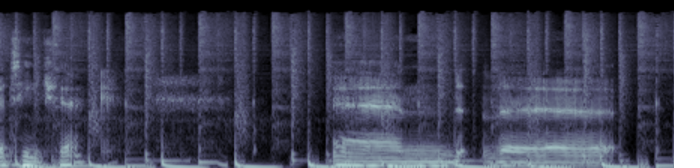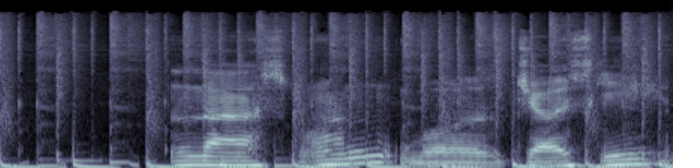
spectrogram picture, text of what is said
Gravity Check. And the last one was Joeski.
